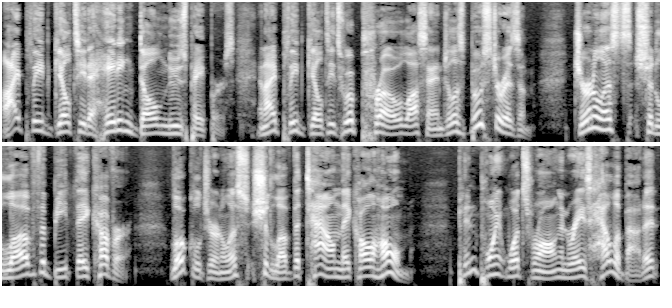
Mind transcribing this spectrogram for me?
I plead guilty to hating dull newspapers, and I plead guilty to a pro Los Angeles boosterism. Journalists should love the beat they cover. Local journalists should love the town they call home pinpoint what's wrong and raise hell about it,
